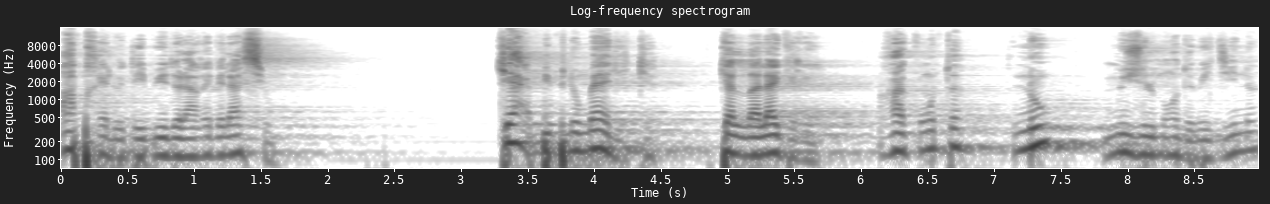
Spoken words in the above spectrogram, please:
après le début de la révélation. Ka'b ibn Malik, qu'Allah l'agrée, raconte Nous, musulmans de Médine,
